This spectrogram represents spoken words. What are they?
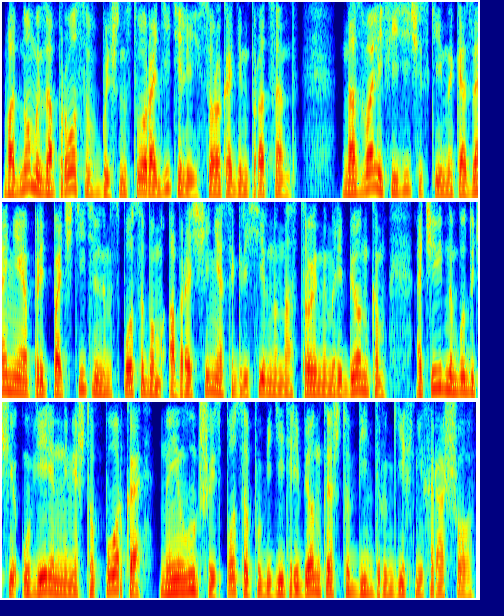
В одном из опросов большинство родителей, 41%, назвали физические наказания предпочтительным способом обращения с агрессивно настроенным ребенком, очевидно будучи уверенными, что порка наилучший способ убедить ребенка, что бить других нехорошо.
